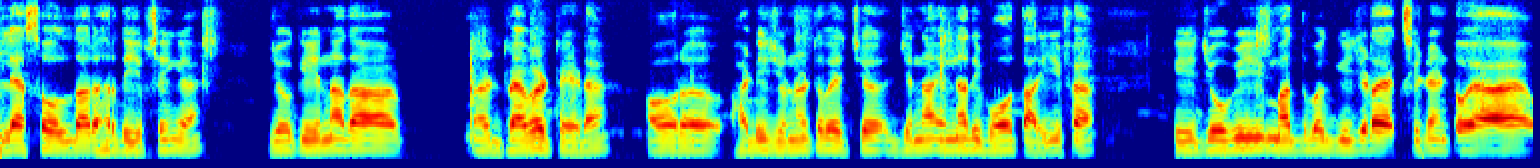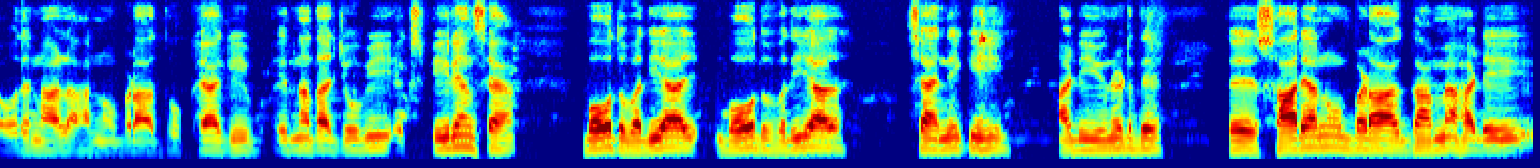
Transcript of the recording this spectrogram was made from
ਲੈਸ ਹੋਲਦਾਰ ਹਰਦੀਪ ਸਿੰਘ ਹੈ, ਜੋ ਕਿ ਇਹਨਾਂ ਦਾ ਡਰਾਈਵਰ ਟ੍ਰੇਡ ਹੈ ਔਰ ਸਾਡੀ ਯੂਨਿਟ ਵਿੱਚ ਜਿਨ੍ਹਾਂ ਇਹਨਾਂ ਦੀ ਬਹੁਤ ਤਾਰੀਫ ਹੈ ਕਿ ਜੋ ਵੀ ਮੱਧਵੱਗੀ ਜਿਹੜਾ ਐਕਸੀਡੈਂਟ ਹੋਇਆ ਹੈ, ਉਹਦੇ ਨਾਲ ਸਾਨੂੰ ਬੜਾ ਦੁੱਖ ਹੈ ਕਿ ਇਹਨਾਂ ਦਾ ਜੋ ਵੀ ਐਕਸਪੀਰੀਅੰਸ ਹੈ, ਬਹੁਤ ਵਧੀਆ ਬਹੁਤ ਵਧੀਆ ਸੈਨਿਕ ਹੀ ਸਾਡੀ ਯੂਨਿਟ ਦੇ ਤੇ ਸਾਰਿਆਂ ਨੂੰ ਬੜਾ ਗਮ ਹੈ ਸਾਡੀ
